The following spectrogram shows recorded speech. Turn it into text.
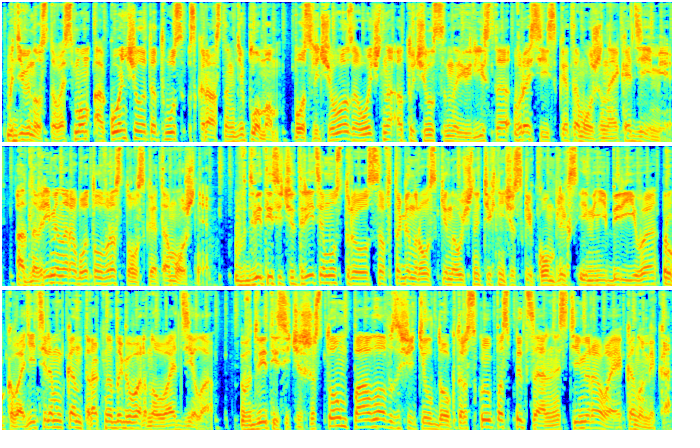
В 98-м окончил этот вуз с красным дипломом, после чего заочно отучился на юриста в Российской таможенной академии. Одновременно работал в ростовской таможне. В 2003-м устроился в Таганрогский научно-технический комплекс имени Бериева руководителем контрактно-договорного отдела. В 2006-м Павлов защитил докторскую по специальности мировая экономика.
